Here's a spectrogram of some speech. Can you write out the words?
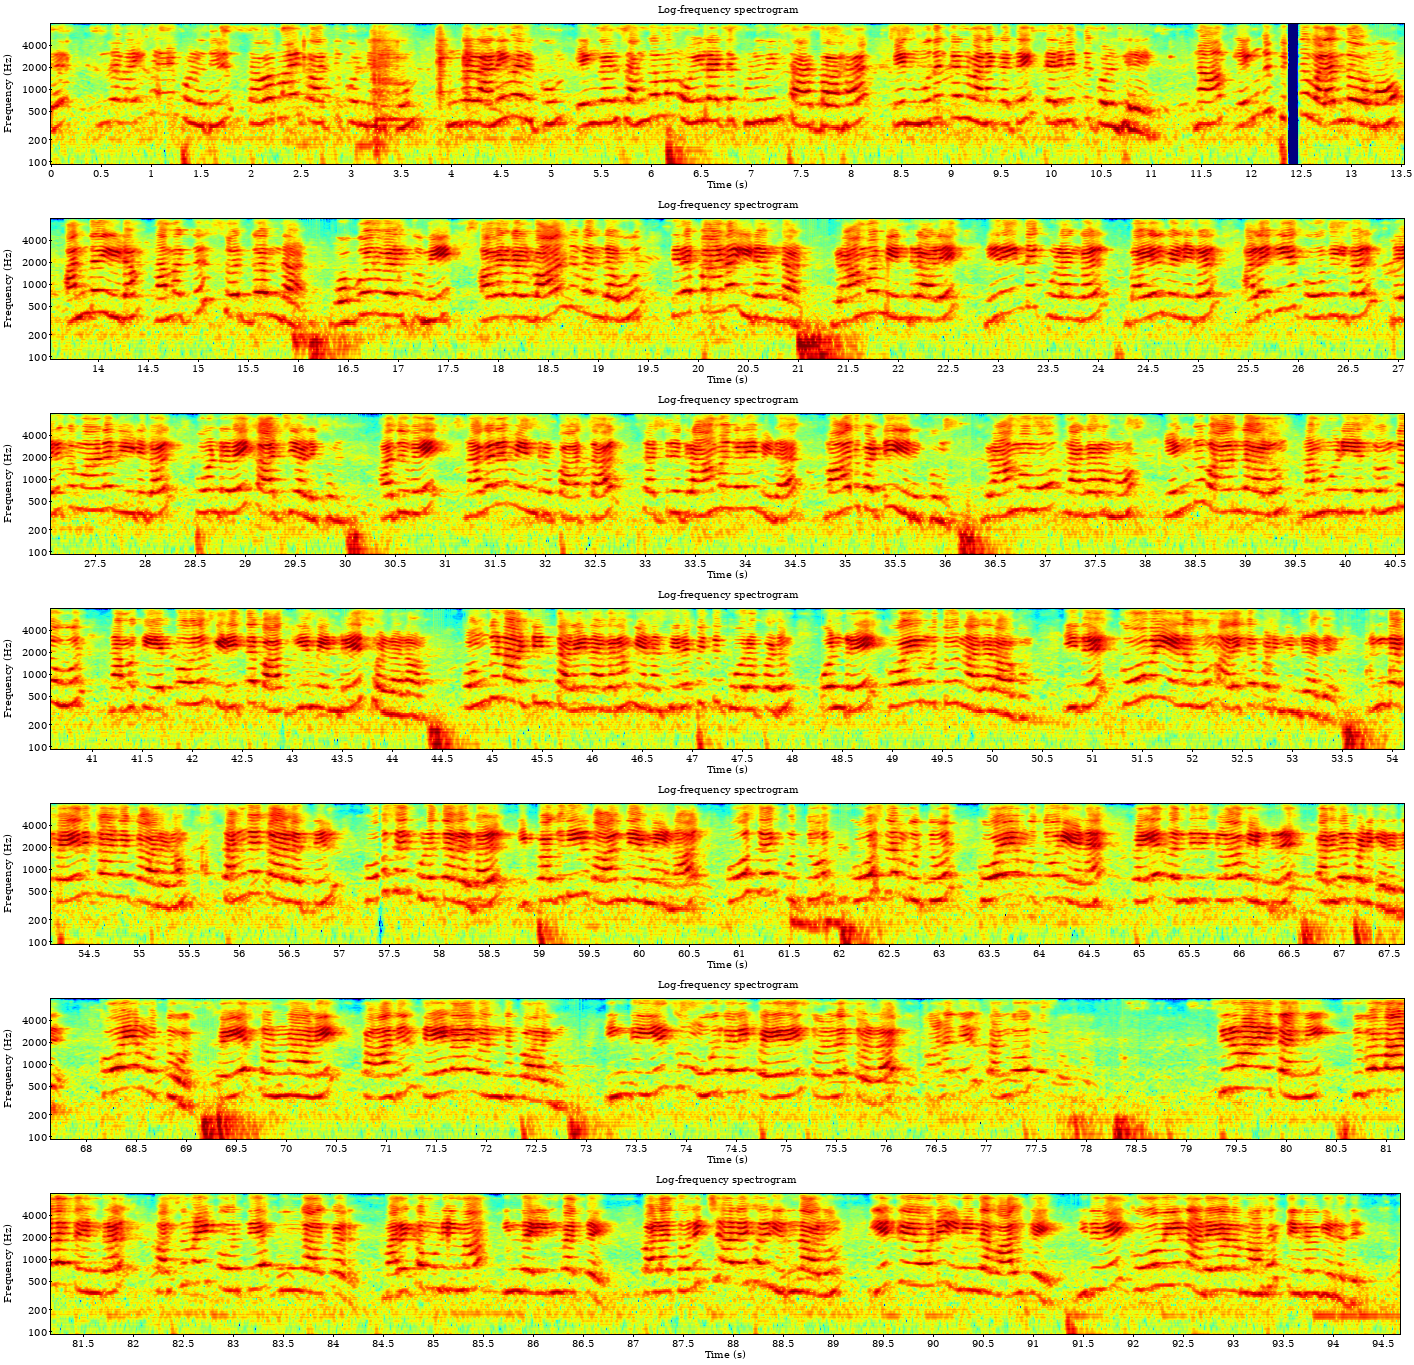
வணங்குகிறது இந்த வைகரை பொழுதில் தவமாய் காத்து கொண்டிருக்கும் உங்கள் அனைவருக்கும் எங்கள் சங்கமம் ஒயிலாட்ட குழுவின் சார்பாக என் முதற்கண் வணக்கத்தை தெரிவித்துக் கொள்கிறேன். நாம் எங்கு பிறந்து வளர்ந்தோமோ அந்த இடம் நமக்கு சொர்க்கம்தான். ஒவ்வொருவருக்குமே அவர்கள் வாழ்ந்து வந்த ஊர் சிறப்பான இடம்தான். கிராமம் என்றாலே நிறைந்த குளங்கள் வயல்வெளிகள் அழகிய கோவில்கள் நெருக்கமான வீடுகள் போன்றவை காட்சியளிக்கும். அதுவே நகரம் என்று பார்த்தால் சற்று கிராமங்களை விட மாறுபட்டு இருக்கும். கிராமமோ நகரமோ எங்கு வாழ்ந்தாலும் நம்முடைய சொந்த ஊர் நமக்கு எப்போதும் கிடைத்த பாக்கியம் என்றே சொல்லலாம். கொங்கு நாட்டின் தலைநகரம் என சிறப்பித்து கூறப்படும் ஒன்றே கோயமுத்தூர் நகராகும். இது கோவை எனவும் அழைக்கப்படுகின்றது. இந்த பெயருக்கான காரணம் சங்க காலத்தில் கோசர் குலத்தவர்கள் இப்பகுதியில் வாழ்ந்தமையினால் கோசர் புத்தூர் கோசம்புத்தூர்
